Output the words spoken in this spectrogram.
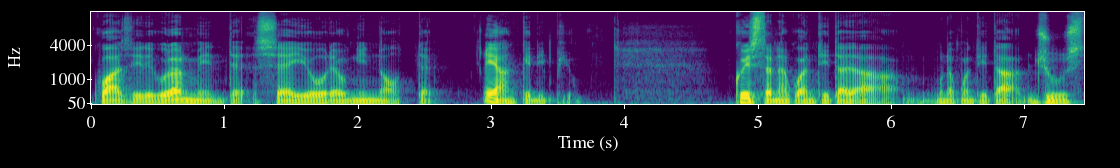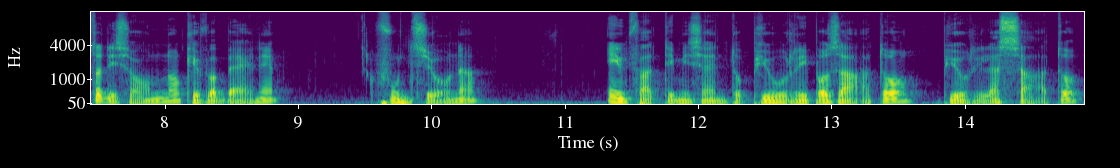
quasi regolarmente 6 ore ogni notte e anche di più. Questa è una quantità, una quantità giusta di sonno che va bene, funziona e infatti mi sento più riposato, più rilassato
